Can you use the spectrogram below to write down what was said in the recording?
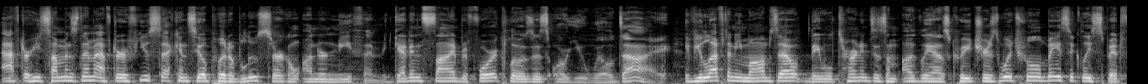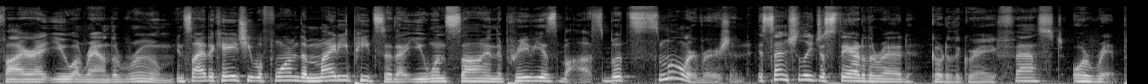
After he summons them, after a few seconds, he'll put a blue circle underneath him. Get inside before it closes, or you will die. If you left any mobs out, they will turn into some ugly ass creatures, which will basically spit fire at you around the room. Inside the cage, he will form the mighty pizza that you once saw in the previous boss, but smaller version. Essentially, just stay out of the red, go to the gray, fast, or rip.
